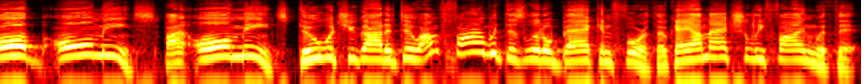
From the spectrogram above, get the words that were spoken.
all all means. By all means do what you got to do. I'm fine with this little back and forth okay? I'm actually fine with it.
